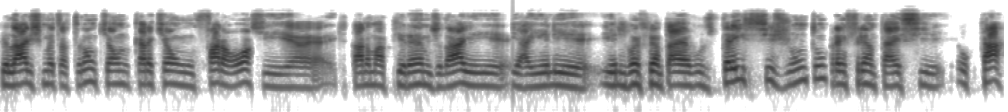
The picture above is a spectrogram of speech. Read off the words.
pilares de Metatron, que é um cara que é um faraó que, é, que tá numa pirâmide lá e, e aí ele, e eles vão enfrentar, os três se juntam para enfrentar esse, o K,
